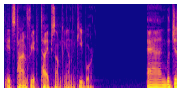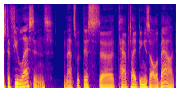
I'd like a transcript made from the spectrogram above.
it's time for you to type something on the keyboard. And with just a few lessons, and that's what this uh, tap typing is all about,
